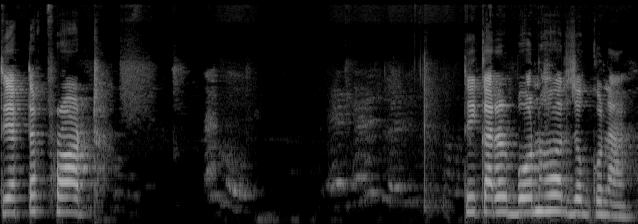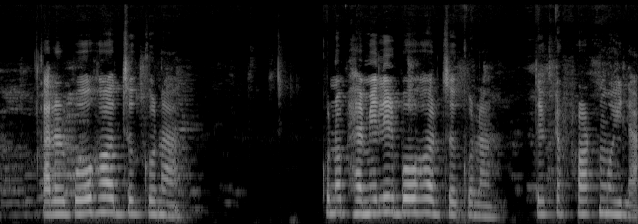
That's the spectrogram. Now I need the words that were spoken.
তুই একটা ফ্রড। তুই কারোর বোন হওয়ার যোগ্য না। কারোর বউ হওয়ার যোগ্য না। কোনো ফ্যামিলির বউ হওয়ার যোগ্য না। তুই একটা ফ্রড মহিলা।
